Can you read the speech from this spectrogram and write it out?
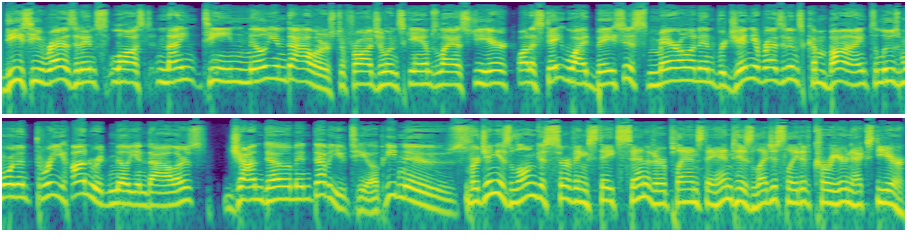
DC residents lost $19 million to fraudulent scams last year. On a statewide basis, Maryland and Virginia residents combined to lose more than $300 million. John Domen WTOP News. Virginia's longest serving state senator plans to end his legislative career next year.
